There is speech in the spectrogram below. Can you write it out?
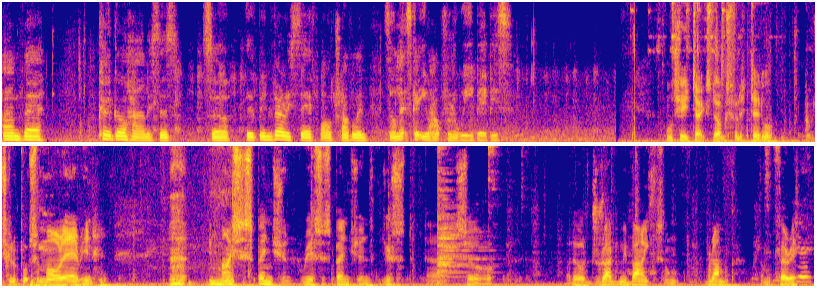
and their Kurgo harnesses. So they've been very safe while travelling. So let's get you out for a wee, babies. Well, she takes dogs for the tiddle. I'm just going to put some more air in. in my suspension, rear suspension, just uh, so I don't drag my bikes on ramp on ferry.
